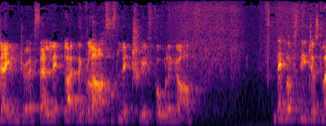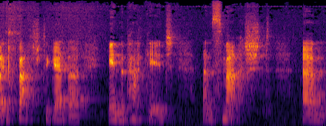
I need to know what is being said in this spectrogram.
dangerous. They're like the glass is literally falling off. They've obviously just like bashed together in the package and smashed. Um,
